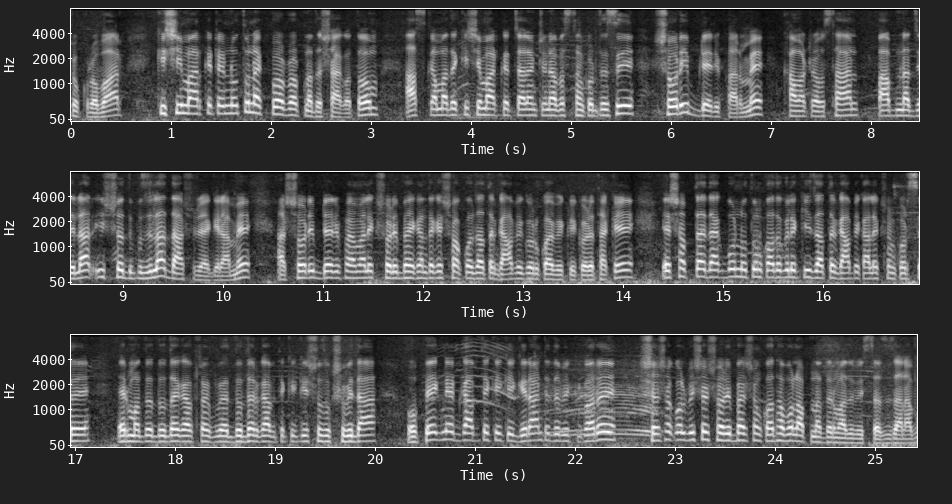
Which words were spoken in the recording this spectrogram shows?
শুক্রবার। কৃষি মার্কেটের নতুন এক পর্ব আপনাদের স্বাগতম। আজকে আমাদের কৃষি মার্কেট চ্যানেলটি অবস্থান করতেছি শরীফ ডেয়ারি ফার্মে। খামারটির অবস্থান পাবনা জেলার ঈশ্বরদী উপজেলা দাসুরিয়া গ্রামে। আর শরীফ ডেয়ারি ফার্ম মালিক শরীফ ভাই এখান থেকে সকল জাতের গাভী গরু কয় বিক্রি করে থাকে। এ সপ্তাহে দেখব নতুন কতগুলি কি জাতের গাভী কালেকশন করছে। এর মধ্যে দুধের গাভ দুধের গাভ থেকে কি সুযোগ সুবিধা ও প্রেগনেন্ট গাভ থেকে কি গ্যারান্টিতে বিক্রি করে, সে সকল বিষয়ে শরীফ ভাইয়ের সঙ্গে কথা বলে আপনাদের মাঝে বিস্তারিত জানাব।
